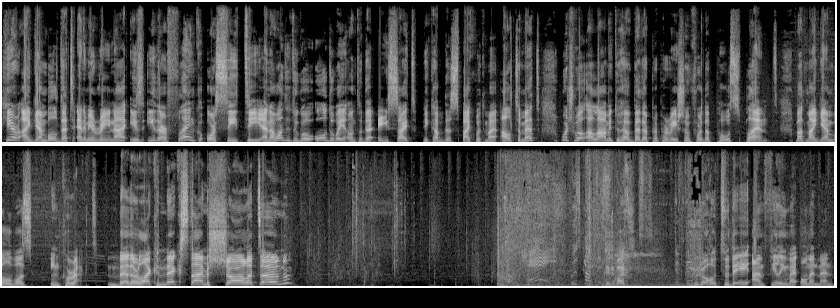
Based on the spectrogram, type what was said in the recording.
Here I gambled that enemy Reyna is either flank or CT, and I wanted to go all the way onto the A site, pick up the spike with my ultimate, which will allow me to have better preparation for the post plant. But my gamble was incorrect. Better luck next time, charlatan! Okay. Who's got this? Bro, today I'm feeling my omen, man.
